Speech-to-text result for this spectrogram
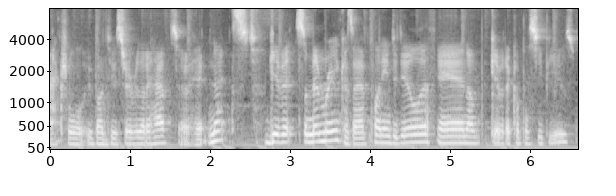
actual Ubuntu server that I have. So hit next, give it some memory because I have plenty to deal with and I'll give it a couple CPUs.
